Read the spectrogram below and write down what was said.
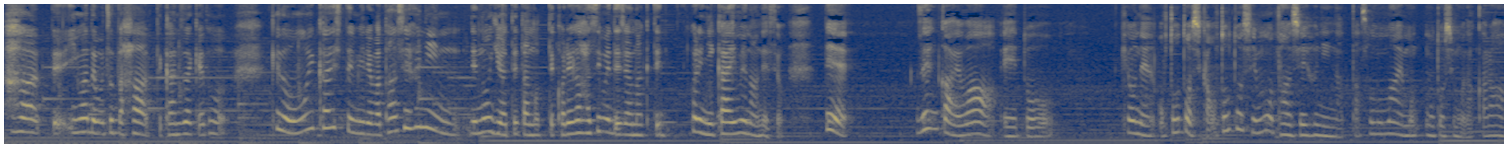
はあって今でもちょっとはあって感じだけどけど思い返してみれば単身赴任で農業やってたのってこれが初めてじゃなくてこれ2回目なんですよ。で前回はえっ、ー、と去年一昨年か一昨年も単身赴任だったその前もの年もだから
